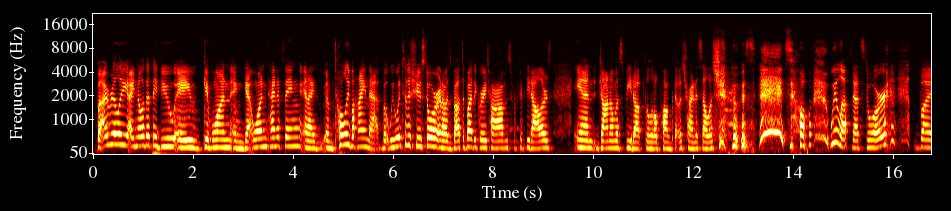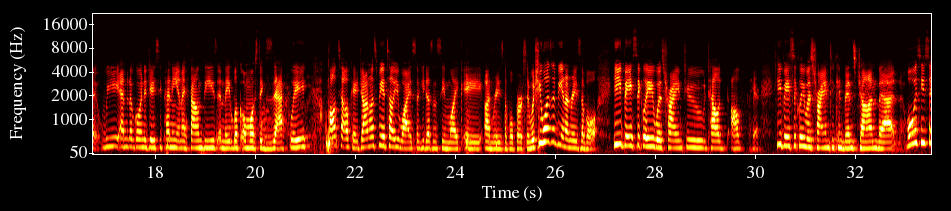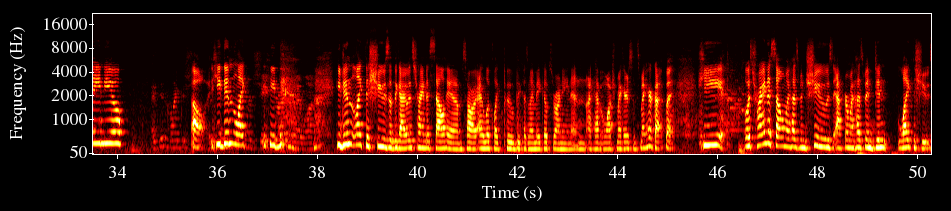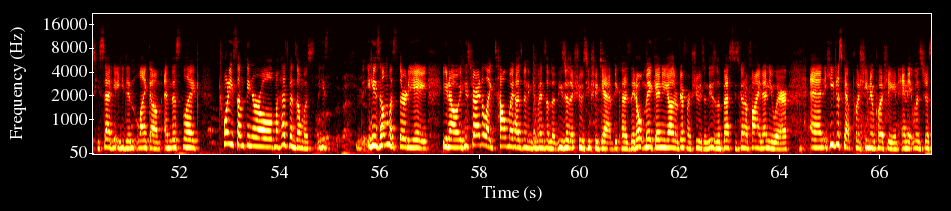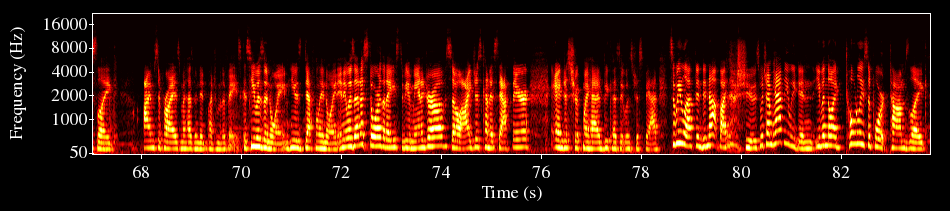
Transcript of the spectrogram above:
but I really, I know that they do a give one and get one kind of thing, and I am totally behind that. But we went to the shoe store, and I was about to buy the gray Toms for $50, and John almost beat up the little punk that was trying to sell us shoes. so we left that store, but we ended up going to JCPenney, and I found these, and they look almost exactly. I'll tell, okay, John wants me to tell you why, so he doesn't seem like a unreasonable person, which he wasn't being unreasonable. He basically was trying to tell, I'll, here. He basically was trying to convince John that what was he saying to you? Like the oh, shoes. Oh, he didn't like he right did, when I wanted. he didn't like the shoes that the guy was trying to sell him. Sorry, I look like poo because my makeup's running and I haven't washed my hair since my haircut. But he was trying to sell my husband shoes after my husband didn't like the shoes. He said he, he didn't like them, and this like 20 something year old my husband's almost oh, he's Those are the best shoes. he's almost 38 you know he's trying to like tell my husband and convince him that these are the shoes he should get because they don't make any other different shoes and these are the best he's gonna find anywhere and he just kept pushing and pushing and it was just like i'm surprised my husband didn't punch him in the face because he was annoying. He was definitely annoying. And it was at a store that i used to be a manager of so i just kind of sat there and just shook my head because it was just bad. So we left and did not buy those shoes which i'm happy we didn't even though i totally support tom's like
